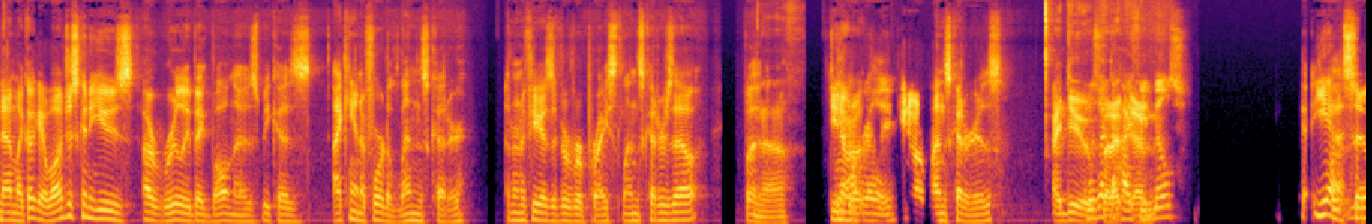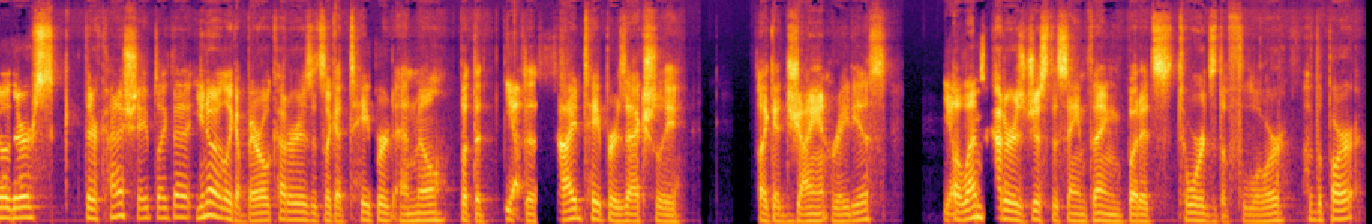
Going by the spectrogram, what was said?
now I'm like, okay, well I'm just going to use a really big ball nose because I can't afford a lens cutter. I don't know if you guys have ever priced lens cutters out, but no, do you Yeah, know what, really? do you know what a lens cutter is? I do. It was like but the high I, feed I'm- mills. Yeah, Well, so they're they're kind of shaped like that. You know, what, like a barrel cutter is. It's like a tapered end mill, but the Yep. the side taper is actually like a giant radius. Yep. A lens cutter is just the same thing, but it's towards the floor of the part.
